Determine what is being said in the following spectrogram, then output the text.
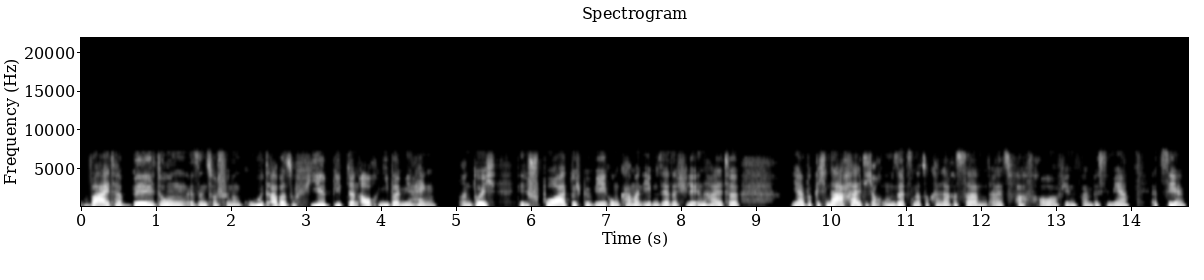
Weiterbildung sind zwar schön und gut, aber so viel blieb dann auch nie bei mir hängen. Und durch den Sport, durch Bewegung kann man eben sehr, sehr viele Inhalte ja wirklich nachhaltig auch umsetzen. Dazu kann Larissa als Fachfrau auf jeden Fall ein bisschen mehr erzählen.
